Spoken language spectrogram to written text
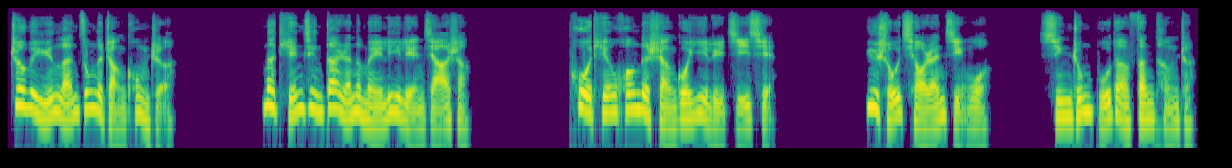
这位云岚宗的掌控者，那恬静淡然的美丽脸颊上，破天荒的闪过一缕急切，玉手悄然紧握，心中不断翻腾着。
